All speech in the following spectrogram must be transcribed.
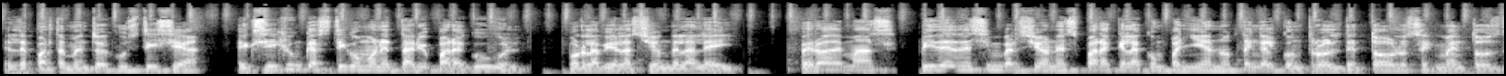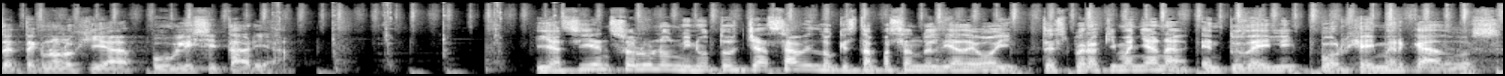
El Departamento de Justicia exige un castigo monetario para Google por la violación de la ley, pero además pide desinversiones para que la compañía no tenga el control de todos los segmentos de tecnología publicitaria. Y así en solo unos minutos ya sabes lo que está pasando el día de hoy. Te espero aquí mañana en tu daily por Hey Mercados.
